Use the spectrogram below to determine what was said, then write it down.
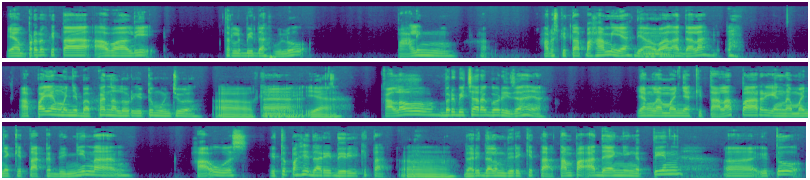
Yang perlu kita awali terlebih dahulu paling ha- harus kita pahami ya di Hmm. awal adalah apa yang menyebabkan naluri itu muncul. Oke. Nah. Ya. Kalau berbicara goriza ya, yang namanya kita lapar, yang namanya kita kedinginan, haus, itu pasti dari diri kita, Hmm. dari dalam diri kita. Tanpa ada yang ngingetin, eh, itu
